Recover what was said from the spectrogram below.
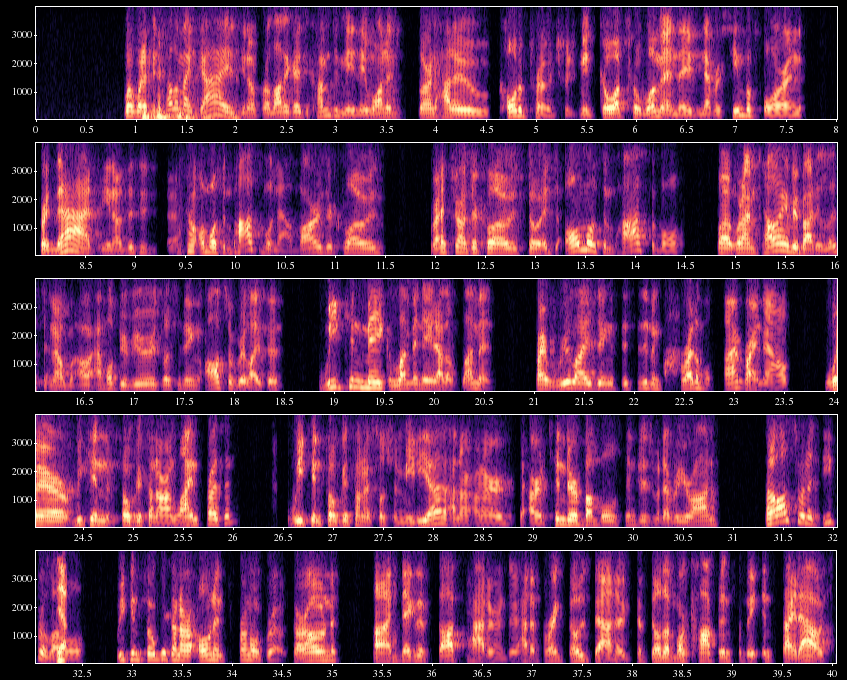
well, what I've been telling my guys, you know, for a lot of guys who come to me, they want to learn how to cold approach, which means go up to a woman they've never seen before, and for that, you know, this is almost impossible now. Bars are closed, restaurants are closed, so it's almost impossible. But what I'm telling everybody, listen, I, I hope your viewers listening also realize this: we can make lemonade out of lemons by realizing this is an incredible time right now where we can focus on our online presence, we can focus on our social media, on our on our, our Tinder, Bumbles, Hinges, whatever you're on, but also on a deeper level, we can focus on our own internal growth, our own uh, negative thought patterns, and how to break those down to, to build up more confidence from the inside out.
